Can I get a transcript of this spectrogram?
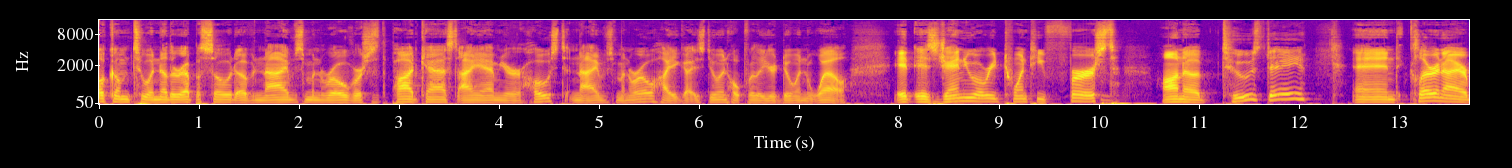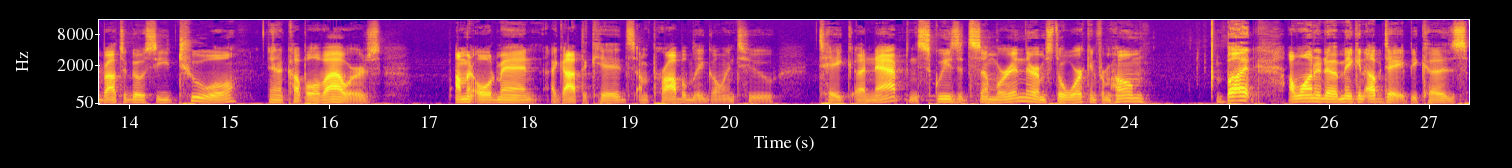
Welcome to another episode of Knives Monroe versus the podcast. I am your host, Knives Monroe. How you guys doing? Hopefully you're doing well. It is January 21st on a Tuesday, and Claire and I are about to go see Tool in a couple of hours. I'm an old man. I got the kids. I'm probably going to take a nap and squeeze it somewhere in there. I'm still working from home. But I wanted to make an update because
